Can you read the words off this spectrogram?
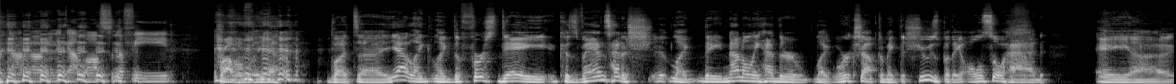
forgot about it and it got lost in the feed. probably yeah but uh yeah like like the first day because vans had a sh- like they not only had their like workshop to make the shoes but they also had a uh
